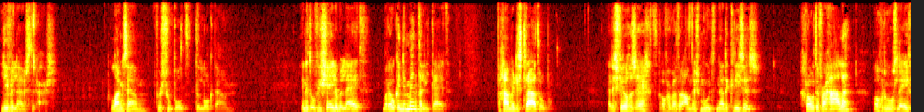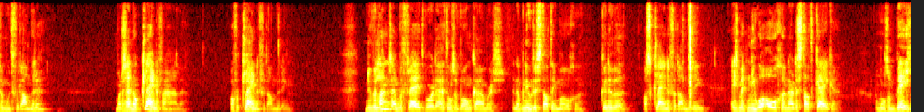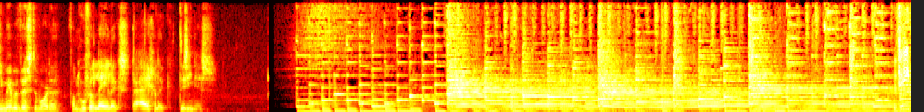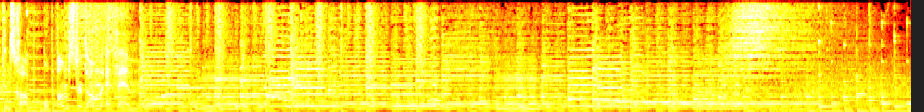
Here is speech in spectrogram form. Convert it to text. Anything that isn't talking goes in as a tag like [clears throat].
Lieve luisteraars, langzaam versoepelt de lockdown. In het officiële beleid, maar ook in de mentaliteit. We gaan weer de straat op. Er is veel gezegd over wat er anders moet na de crisis. Grote verhalen over hoe ons leven moet veranderen. Maar er zijn ook kleine verhalen over kleine verandering. Nu we langzaam bevrijd worden uit onze woonkamers en opnieuw de stad in mogen, kunnen we, als kleine verandering, eens met nieuwe ogen naar de stad kijken. Om ons een beetje meer bewust te worden van hoeveel lelijks daar eigenlijk te zien is. Wetenschap op Amsterdam FM.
